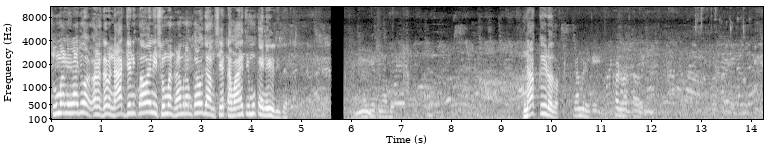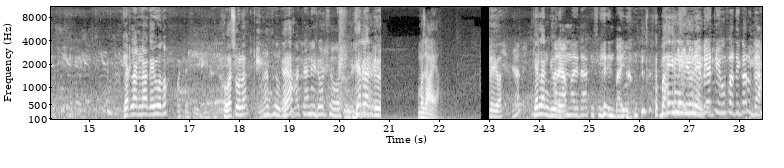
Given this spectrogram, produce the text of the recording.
સુમાનની રાહ અને ગમે નાગ જેની પાવાય નહીં સુમાન રામ રામ કરો કરાવજો. આમ શેઠા માહિતી મુકાય ને એવી રીતે. નાક કીડો તો. કેટલા નાગ આવ્યો તો? વસૂલ? કેટલા મજા આયા. કેટલા ને બીવ અરે રહ્યો અમારી તો આખી શેરીની બાયું. બાયુ ને બીવ રહ્યો બેટી ઉપરથી કરું ગા.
